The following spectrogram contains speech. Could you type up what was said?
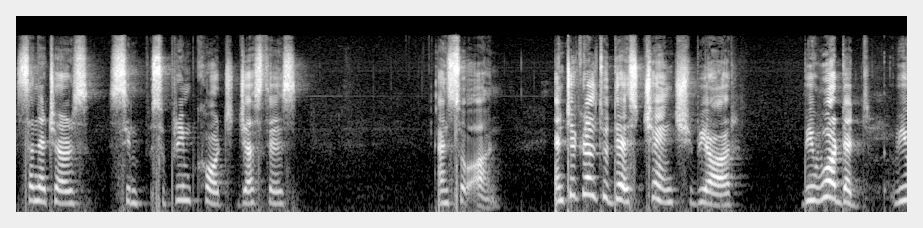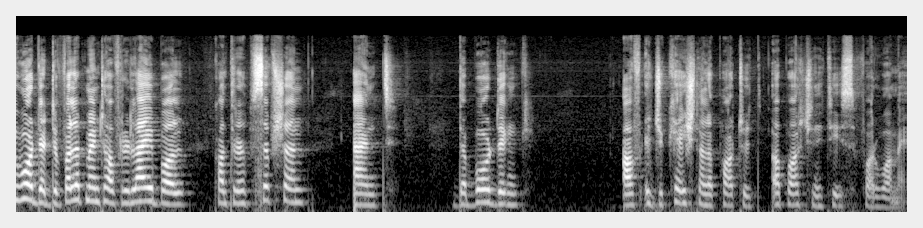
senators, Supreme Court justice, and so on. Integral to this change, we are the, we the development of reliable contraception and the boarding of educational opportunities for women.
